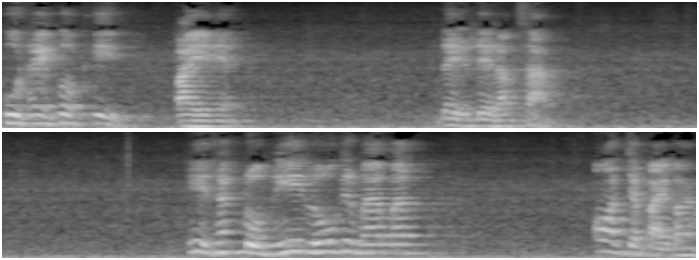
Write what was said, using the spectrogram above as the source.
พูดให้พวกที่ไปเนี่ย ได้ได้รับทราบ นี่ถ้ากลุ่มนี้รู้ขึ้นมามันอ้อนจะไปบ้าง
